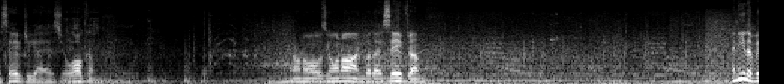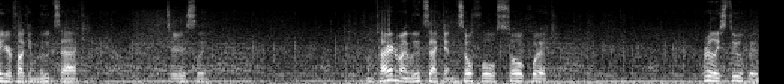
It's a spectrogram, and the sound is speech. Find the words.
I saved you guys. You're welcome. I don't know what was going on, but I saved them. I need a bigger fucking loot sack. Seriously. I'm tired of my loot sack getting so full so quick. Really stupid.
